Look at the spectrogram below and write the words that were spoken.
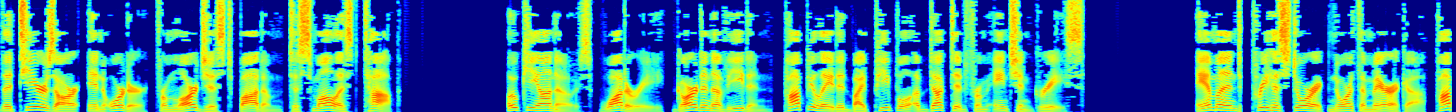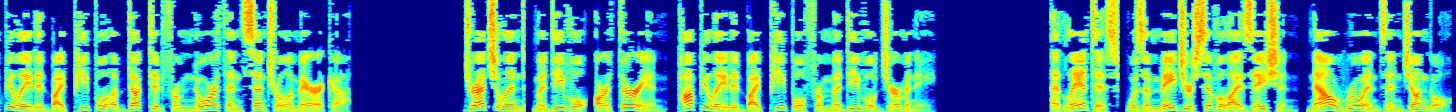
The tiers are, in order, from largest bottom to smallest top, Okeanos, watery, Garden of Eden, populated by people abducted from ancient Greece. Amand, prehistoric North America, populated by people abducted from North and Central America. Dracheland, medieval, Arthurian, populated by people from medieval Germany. Atlantis, was a major civilization, now ruins and jungle.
